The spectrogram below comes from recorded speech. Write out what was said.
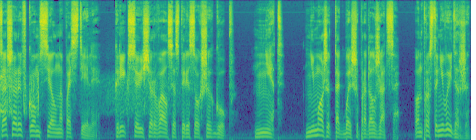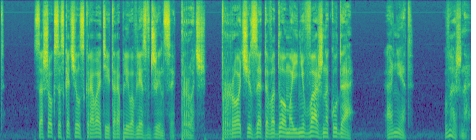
Саша рывком сел на постели. Крик все еще рвался с пересохших губ. «Нет, не может так больше продолжаться. Он просто не выдержит». Сашок соскочил с кровати и торопливо влез в джинсы. «Прочь! Прочь из этого дома и неважно куда!» «А нет, важно!»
